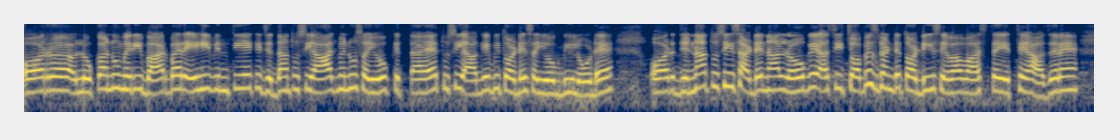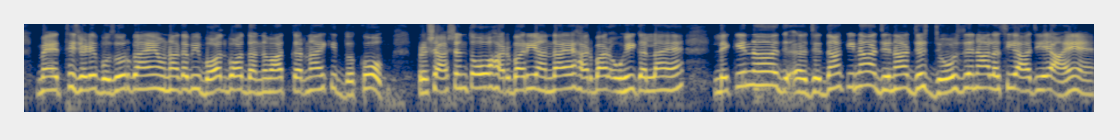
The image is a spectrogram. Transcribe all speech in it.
ਔਰ ਲੋਕਾਂ ਨੂੰ ਮੇਰੀ ਬਾਰ-ਬਾਰ ਇਹੀ ਬੇਨਤੀ ਹੈ ਕਿ ਜਿੱਦਾਂ ਤੁਸੀਂ ਅੱਜ ਮੈਨੂੰ ਸਹਿਯੋਗ ਕੀਤਾ ਹੈ ਤੁਸੀਂ ਅੱਗੇ ਵੀ ਤੁਹਾਡੇ ਸਹਿਯੋਗ ਦੀ ਲੋੜ ਹੈ। ਔਰ ਜਿੰਨਾ ਤੁਸੀਂ ਸਾਡੇ ਨਾਲ ਰਹੋਗੇ ਅਸੀਂ 24 ਘੰਟੇ ਤੁਹਾਡੀ ਸੇਵਾ ਵਾਸਤੇ ਇੱਥੇ ਹਾਜ਼ਰ ਹਾਂ। ਮੈਂ ਇੱਥੇ ਜਿਹੜੇ ਬਜ਼ੁਰਗ ਆਏ ਉਹਨਾਂ ਦਾ ਵੀ ਬਹੁਤ-ਬਹੁਤ ਧੰਨਵਾਦ ਕਰਨਾ ਹੈ ਕਿ ਦੇਖੋ, ਪ੍ਰਸ਼ਾਸਨ ਤੋਂ ਹਰ ਵਾਰੀ ਆਂਦਾ ਹੈ, ਹਰ ਵਾਰ ਉਹੀ ਗੱਲਾਂ ਹੈ। ਲੇਕਿਨ ਜਿੱਦਾਂ ਕਿ ਨਾ, ਜਿਨ੍ਹਾਂ ਜਿਸ ਜੋਸ਼ ਦੇ ਨਾਲ ਅਸੀਂ ਅੱਜ ਇਹ ਆਏ ਹਾਂ,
